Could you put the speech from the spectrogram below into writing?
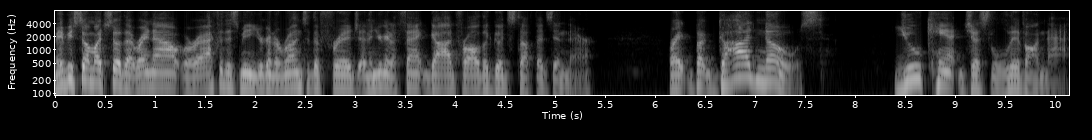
Maybe so much so that right now or after this meeting, you're going to run to the fridge and then you're going to thank God for all the good stuff that's in there. Right. But God knows you can't just live on that.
